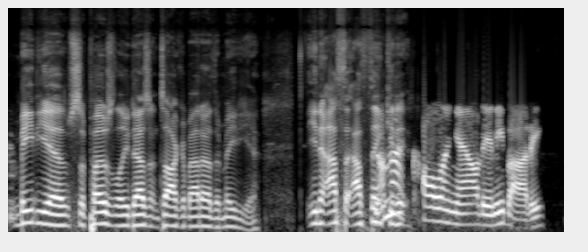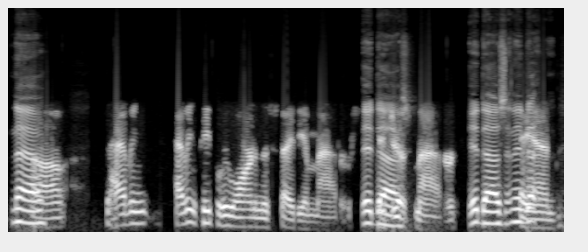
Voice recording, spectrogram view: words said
Media supposedly doesn't talk about other media. You know, I, th- I think I'm not it, calling out anybody. no, Uh, having having people who aren't in the stadium matters. It does. just matters. it does, and it And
